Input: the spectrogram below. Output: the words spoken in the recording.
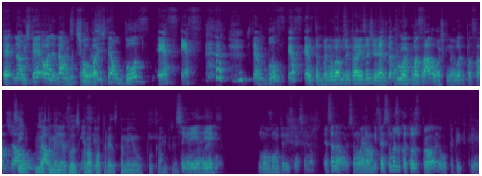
É, não, isto é. Olha, não, 13 Pro desculpa, isto é um 12 SS. isto é um 12 E também não vamos entrar em exageros. É, não, o ano passado- Eu acho que não. O ano passado já Sim, o, mas já o também do 13 12 tinha Pro para o 13 também houve pouca diferença. Sim, aí, aí é que Verdade. não houve muita diferença, não. Essa não, essa não é grande diferença. Mas o 14 Pro, eu acredito que.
